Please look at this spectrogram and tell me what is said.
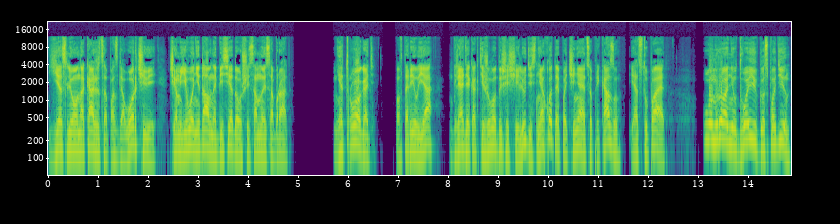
если он окажется позговорчивее, чем его недавно беседовавший со мной собрат. «Не трогать!» — повторил я, глядя, как тяжело дышащие люди с неохотой подчиняются приказу и отступают. «Он ранил двоих, господин!»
